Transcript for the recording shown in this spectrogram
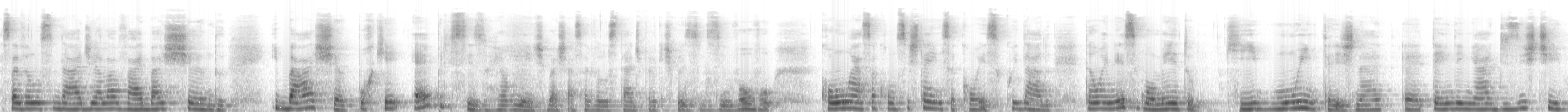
essa velocidade ela vai baixando e baixa porque é preciso realmente baixar essa velocidade para que as coisas se desenvolvam com essa consistência, com esse cuidado. Então é nesse momento que muitas né, é, tendem a desistir,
